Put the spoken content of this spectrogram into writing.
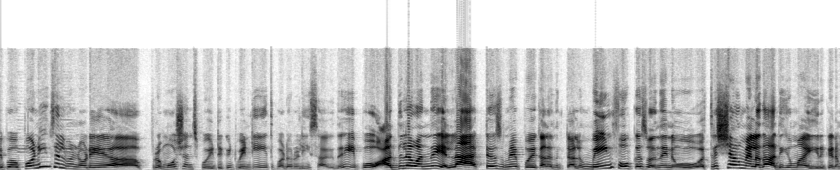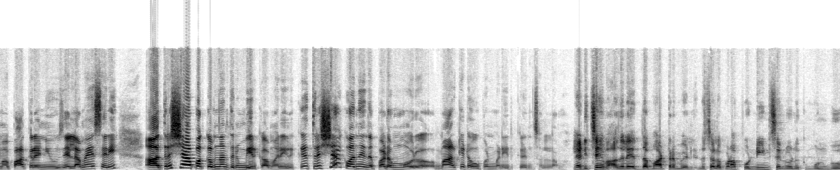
இப்போ பொன்னியின் செல்வனுடைய ப்ரொமோஷன்ஸ் போயிட்டு இருக்கு டுவெண்ட்டி எயித் படம் ரிலீஸ் ஆகுது. இப்போ அதுல வந்து எல்லா ஆக்டர்ஸுமே போய் கலந்துக்கிட்டாலும் மெயின் ஃபோக்கஸ் வந்து இன்னும் த்ரிஷா மேல தான் அதிகமா இருக்கு. நம்ம பார்க்குற நியூஸ் எல்லாமே சரி. த்ரிஷா பக்கம் தான் திரும்பி இருக்க மாதிரி இருக்கு. த்ரிஷாக்கு வந்து இந்த படம் ஒரு மார்க்கெட் ஓபன் பண்ணியிருக்குன்னு சொல்லலாமா? இல்லை நிச்சயமா. அதில் எந்த மாற்றமே இல்லை. இன்னும் சொல்லப்போனால் பொன்னியின் செல்வனுக்கு முன்பு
